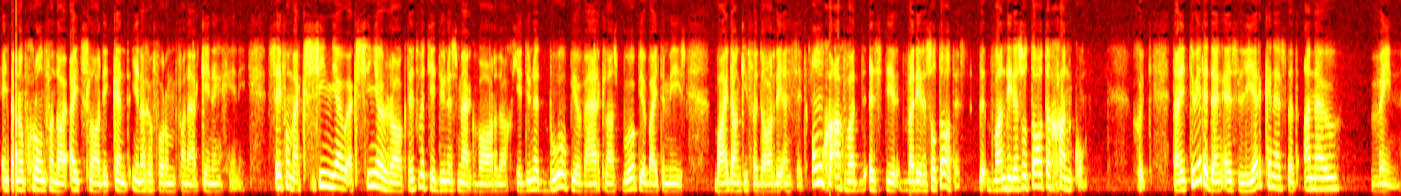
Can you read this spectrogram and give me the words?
en dan op grond van daai uitslae die kind enige vorm van erkenning gee nie. Sê vir hom ek sien jou, ek sien jou raak. Dit wat jy doen is merkwaardig. Jy doen dit bo op jou werkklas, bo op jou buitemuur. Baie dankie vir daardie inset. Ongeag wat is die wat die resultaat is, want die resultate gaan kom. Goed. Dan die tweede ding is leer kinders dat aanhou wen.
